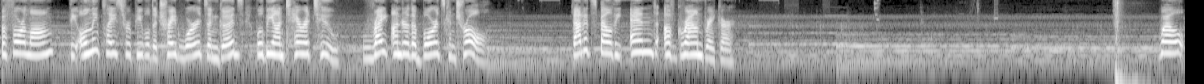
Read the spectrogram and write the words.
Before long, the only place for people to trade words and goods will be on Terra 2, right under the board's control. That'd spell the end of Groundbreaker. Well,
